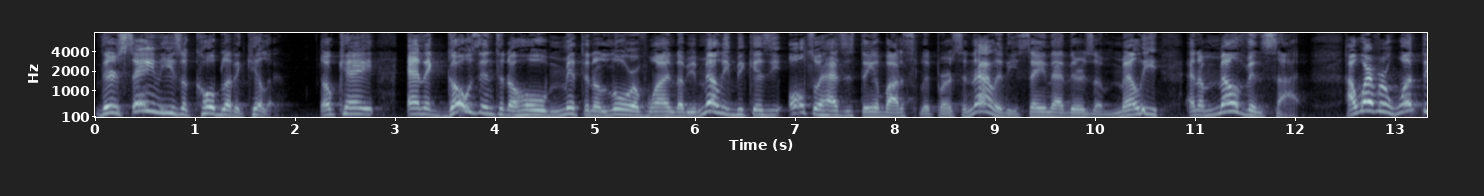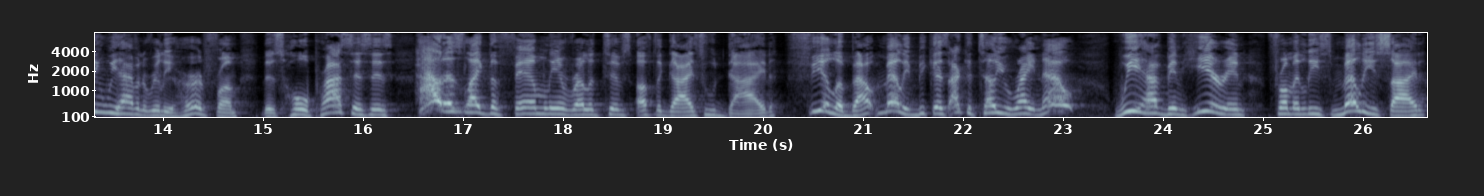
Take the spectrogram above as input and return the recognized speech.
they're saying he's a cold blooded killer, okay? And it goes into the whole myth and allure of YNW Melly because he also has this thing about a split personality, saying that there's a Melly and a Melvin side. However, one thing we haven't really heard from this whole process is how does like the family and relatives of the guys who died feel about Melly? Because I could tell you right now, we have been hearing from at least Melly's side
